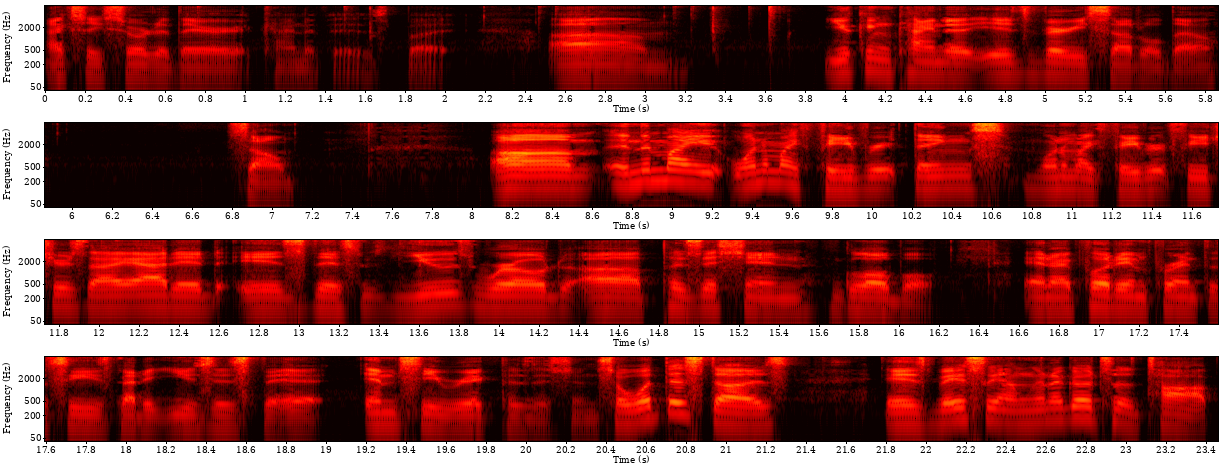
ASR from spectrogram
Actually, sort of there it kind of is, but um, you can kind of, it's very subtle though. So, um, and then my, one of my favorite things, one of my favorite features that I added is this use world uh, position global. And I put in parentheses that it uses the MC rig position. So what this does is basically I'm going to go to the top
